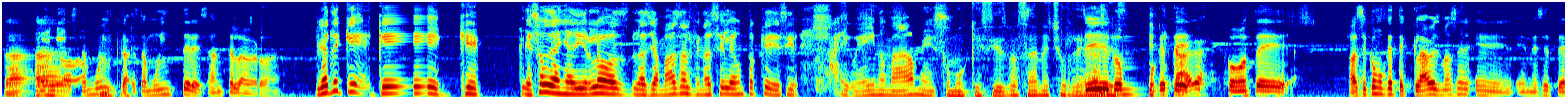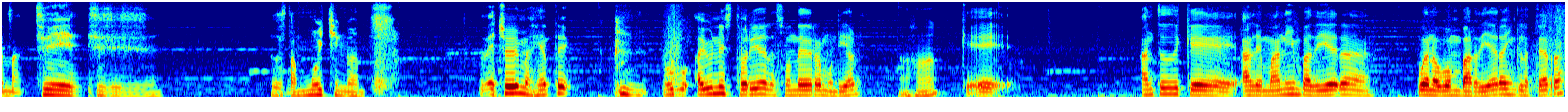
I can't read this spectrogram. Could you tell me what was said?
Está, muy, Ok. está, está muy interesante, la verdad. Fíjate que, que, que eso de añadir los, las llamadas al final se le da un toque de decir, ay, güey, no mames. Como que sí es basada en hechos reales. Sí, como que te, como te, hace como que te claves más en, en- en ese tema. Sí, sí, sí, sí. sí. Eso está muy chingón. De hecho, imagínate, hubo- hay una historia de la Segunda Guerra Mundial Ajá. que antes de que Alemania invadiera, bueno, bombardeara Inglaterra,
